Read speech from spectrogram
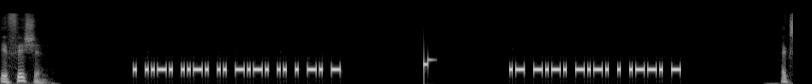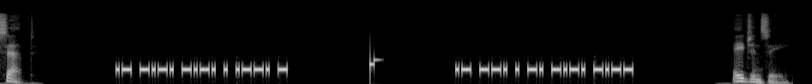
Efficient. Accept. Agency.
